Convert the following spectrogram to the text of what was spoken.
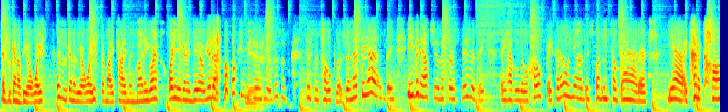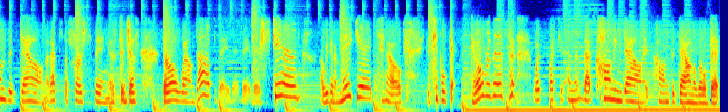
this is going to be a waste. This is going to be a waste of my time and money. What what are you going to do? You know, what can you Yeah. do here? This is this is hopeless." And at the end, they even after the first visit, they they have a little hope. They said, "Oh yeah, this wasn't so bad," or yeah, it kind of calms it down. That's the first thing is to just they're all wound up. They they, they they're scared. Are we going to make it? You know, do people get get over this? what what? Can, and then that calming down, it calms it down a little bit.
